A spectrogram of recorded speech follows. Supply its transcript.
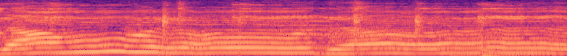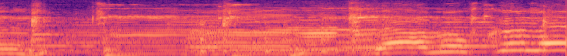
જામુ યો ધ્યાન શ્યામુખ લે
